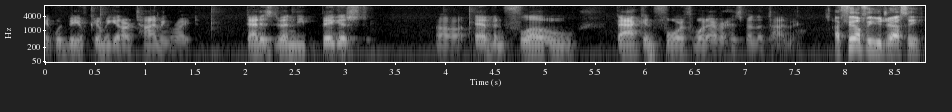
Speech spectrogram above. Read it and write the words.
it would be if can we get our timing right. That has been the biggest uh, ebb and flow back and forth, whatever has been the timing. I feel for you, Jesse,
